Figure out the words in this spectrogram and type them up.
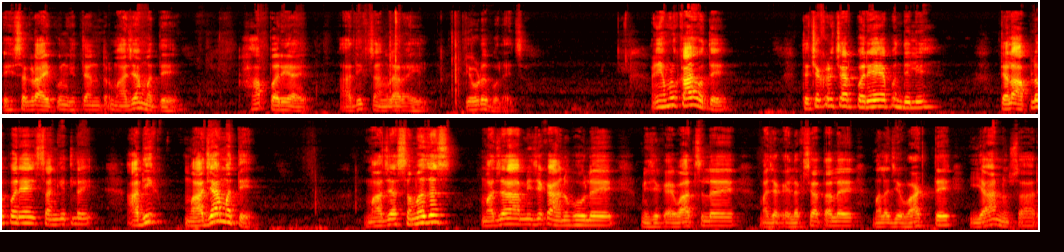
हे सगळं ऐकून घेतल्यानंतर माझ्या मते हा पर्याय अधिक चांगला राहील एवढं बोलायचं. आणि यामुळे काय होते त्याच्याकडे चार पर्याय आपण दिले. त्याला आपलं पर्याय सांगितलंय. अधिक माझ्या मते माझ्या समजच माझ्या मी जे काय अनुभवलंय मी जे काय वाचलंय माझ्या काही लक्षात आलंय मला जे वाटते यानुसार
